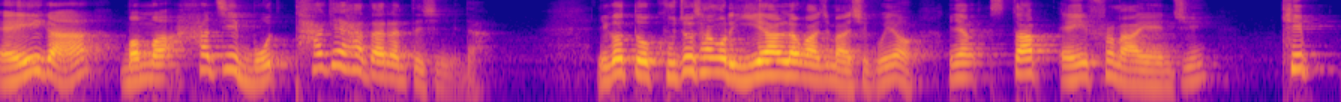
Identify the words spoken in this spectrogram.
A가 뭐뭐 하지 못하게 하다라는 뜻입니다. 이것도 구조상으로 이해하려고 하지 마시고요. 그냥 stop A from ing, keep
